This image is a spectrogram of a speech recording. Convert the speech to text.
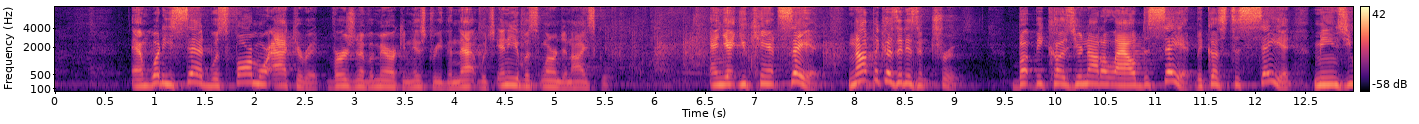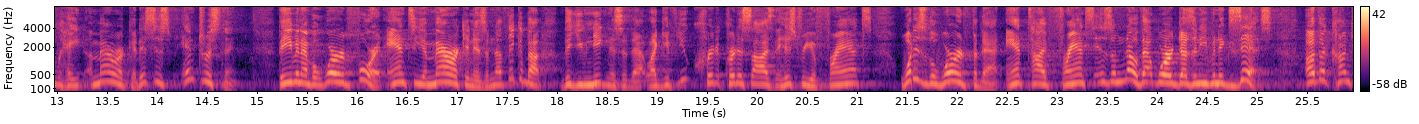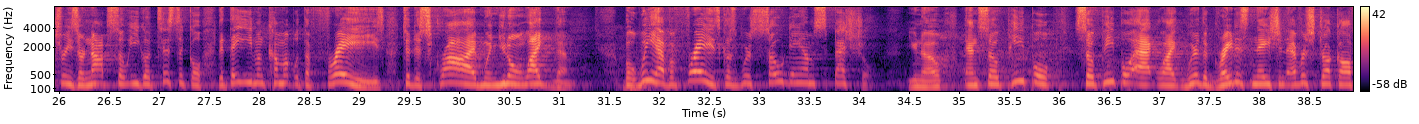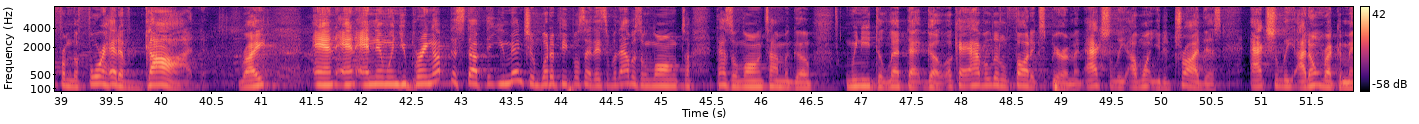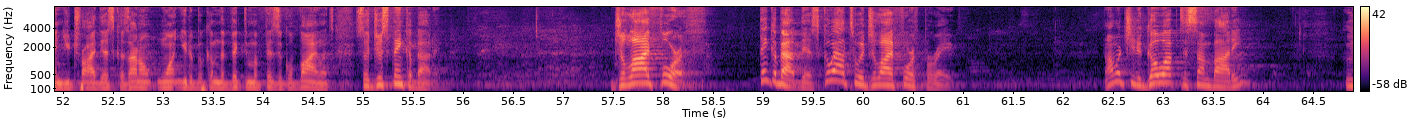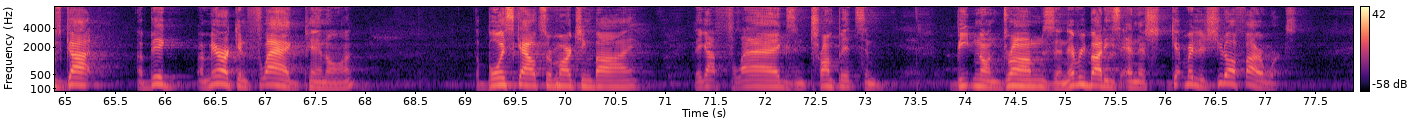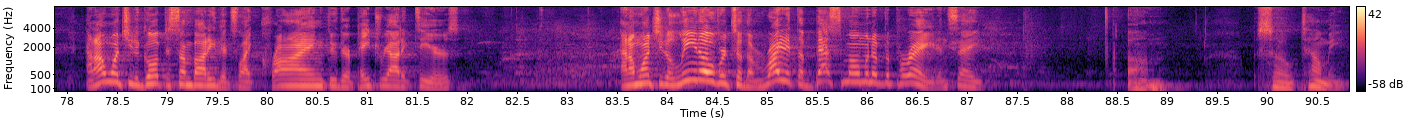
And what he said was far more accurate version of American history than that which any of us learned in high school and yet you can't say it. Not because it isn't true, but because you're not allowed to say it, because to say it means you hate America. This is interesting. They even have a word for it, anti Americanism. Now, think about the uniqueness of that. Like, if you crit- criticize the history of France, what is the word for that? Anti Francism? No, that word doesn't even exist. Other countries are not so egotistical that they even come up with a phrase to describe when you don't like them. But we have a phrase because we're so damn special you know and so people so people act like we're the greatest nation ever struck off from the forehead of god right and, and, and then when you bring up the stuff that you mentioned, what do people say? They say, well, that was a long time, that's a long time ago. We need to let that go. Okay, I have a little thought experiment. Actually, I want you to try this. Actually, I don't recommend you try this because I don't want you to become the victim of physical violence. So just think about it. July 4th. Think about this. Go out to a July 4th parade. I want you to go up to somebody who's got a big American flag pin on. The Boy Scouts are marching by. They got flags and trumpets and beating on drums, and everybody's, and they're getting ready to shoot off fireworks. And I want you to go up to somebody that's like crying through their patriotic tears. And I want you to lean over to them right at the best moment of the parade and say, um, So tell me,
